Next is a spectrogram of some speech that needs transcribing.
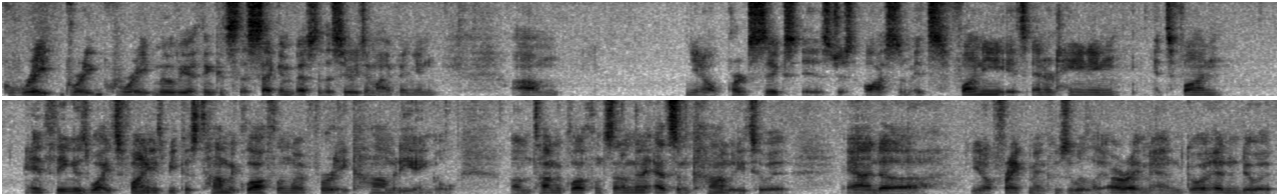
great, great, great movie. I think it's the second best of the series in my opinion. Um, you know, part six is just awesome. It's funny, it's entertaining, it's fun. And the thing is why it's funny is because Tom McLoughlin went for a comedy angle. Um, Tom McLoughlin said, I'm going to add some comedy to it. And, uh, you know, Frank Mancuso was like, alright, man, go ahead and do it.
